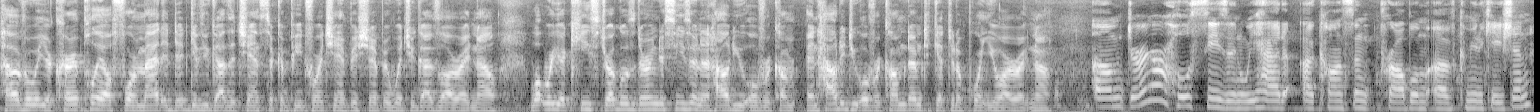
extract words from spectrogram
However, with your current playoff format, it did give you guys a chance to compete for a championship, in which you guys are right now. What were your key struggles during the season, and how do you overcome? And how did you overcome them to get to the point you are right now? Um, during our whole season, we had a constant problem of communication,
